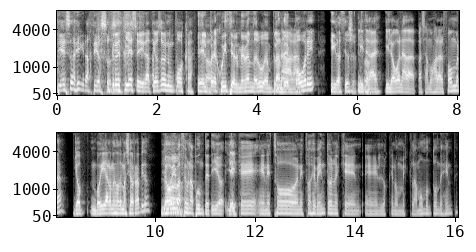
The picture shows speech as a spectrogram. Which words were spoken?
Tiesos y graciosos. Tres tiesos y graciosos en un podcast. El Ah. prejuicio, el meme andaluz, en plan No, de no. pobre y gracioso. Literal. Y luego nada, pasamos a la alfombra. Yo voy a lo mejor demasiado rápido. Yo No- iba a hacer un apunte, tío. Y Sí. es que en estos, en estos eventos en los, que, en, en los que nos mezclamos un montón de gente,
